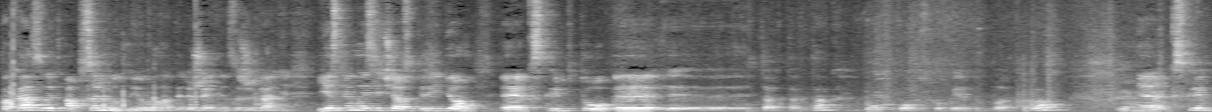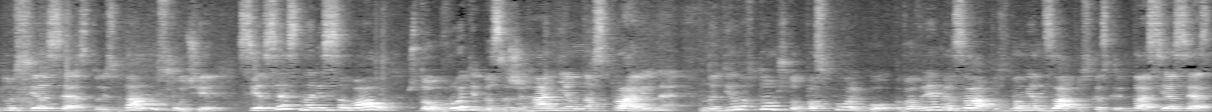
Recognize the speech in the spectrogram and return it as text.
показывает абсолютные уголопережение зажигания. Если мы сейчас перейдем э, к скрипту, э, э, так, так, так, ох, ох, сколько я тут пооткрывал, э, к скрипту CSS. То есть в данном случае CSS нарисовал, что вроде бы зажигание у нас правильное. Но дело в том, что поскольку во время запуска, в момент запуска скрипта CSS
